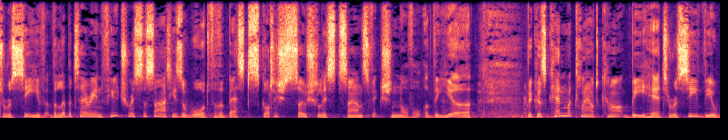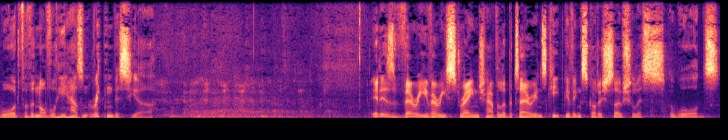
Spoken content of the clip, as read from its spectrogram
to receive the Libertarian Futurist Society's award for the best Scottish socialist science fiction novel of the year because Ken MacLeod can't be here to receive the award for the novel he hasn't written this year. It is very, very strange how the libertarians keep giving Scottish socialists awards.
